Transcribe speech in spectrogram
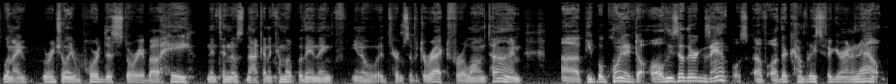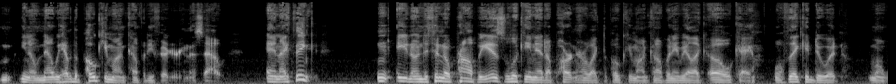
when I originally reported this story about hey, Nintendo's not going to come up with anything, you know, in terms of direct for a long time, uh, people pointed to all these other examples of other companies figuring it out. You know, now we have the Pokemon company figuring this out, and I think you know Nintendo probably is looking at a partner like the Pokemon company and be like, oh, okay, well if they could do it, well,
